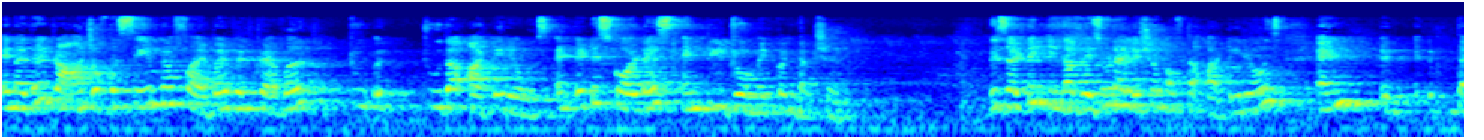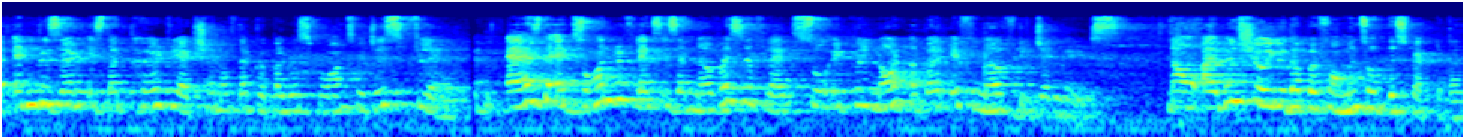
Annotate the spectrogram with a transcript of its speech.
another branch of the same nerve fiber will travel to, uh, to the arterioles and it is called as antidromic conduction resulting in the vasodilation of the arterioles and the end result is the third reaction of the triple response which is flare. As the axon reflex is a nervous reflex so it will not occur if nerve degenerates. Now I will show you the performance of this practical.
